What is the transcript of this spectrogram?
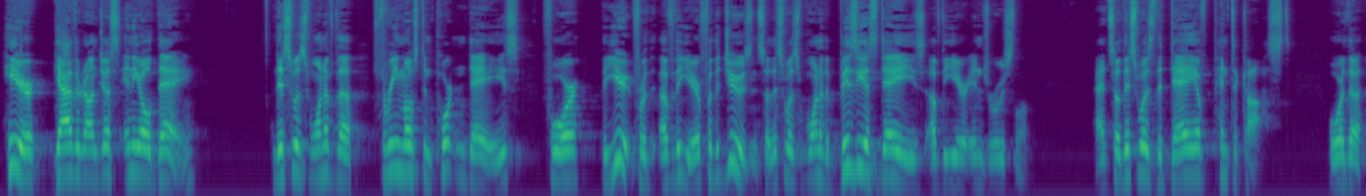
here gathered on just any old day. This was one of the three most important days for the year, for, of the year for the Jews. And so this was one of the busiest days of the year in Jerusalem. And so this was the day of Pentecost. or the,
